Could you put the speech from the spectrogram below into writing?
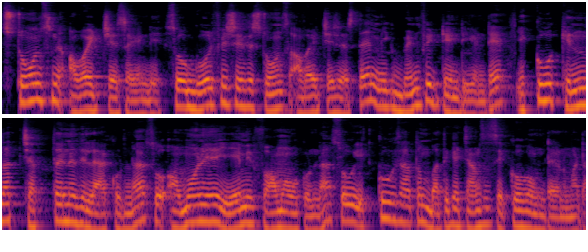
స్టోన్స్ని అవాయిడ్ చేసేయండి. So gold fish stones avoid చేసేస్తే మీకు బెనిఫిట్ ఏంటి అంటే ఎక్కువ కింద చెత్త అనేది లేకుండా సో అమోనియా ఏమి ఫామ్ అవ్వకుండా సో ఎక్కువ శాతం బతికే ఛాన్సెస్ ఎక్కువగా ఉంటాయి అనమాట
